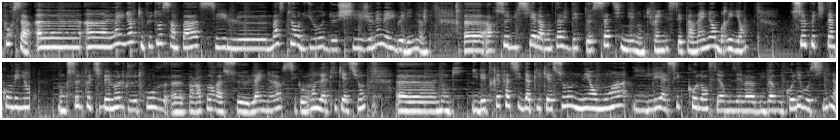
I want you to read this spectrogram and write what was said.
Pour ça, euh, un liner qui est plutôt sympa, c'est le Master Duo de chez Je mets Maybelline. alors celui-ci a l'avantage d'être satiné, donc c'est un liner brillant. Seul petit inconvénient, donc seul petit bémol que je trouve euh, par rapport à ce liner, c'est qu'au moment de l'application, euh, donc il est très facile d'application, néanmoins il est assez collant, c'est-à-dire il va vous coller vos cils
